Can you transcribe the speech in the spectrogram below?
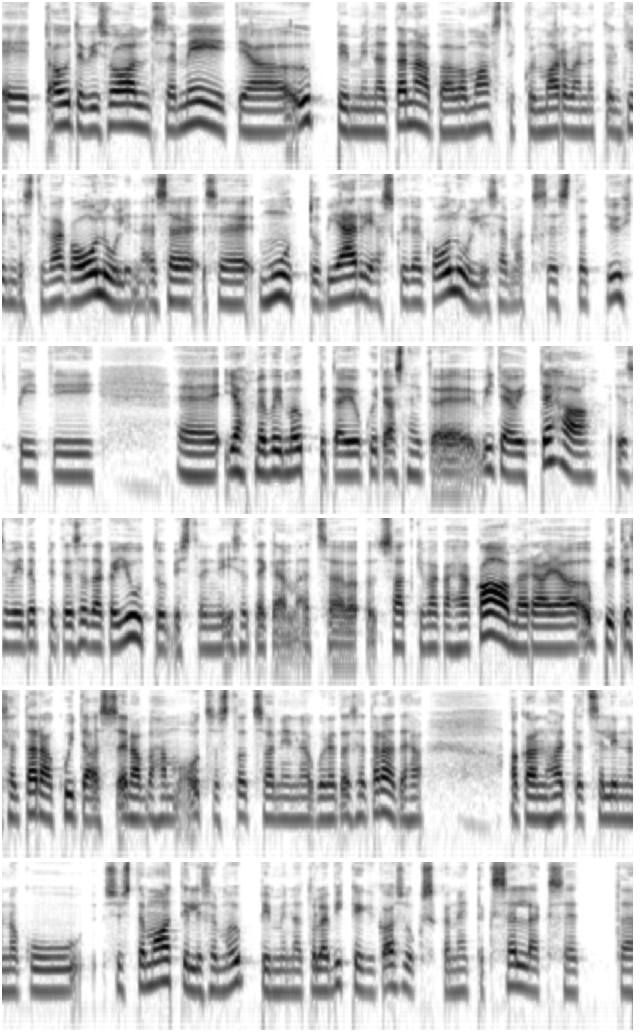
et audiovisuaalse meedia õppimine tänapäeva maastikul, ma arvan, et on kindlasti väga oluline, see, see muutub järjest kuidagi olulisemaks, sest et ühtpidi eh, jah, me võime õppida ju, kuidas neid eh, videoid teha ja sa võid õppida seda ka Youtube'ist on ju ise tegema, et sa saadki väga hea kaamera ja õpid lihtsalt ära, kuidas enam-vähem otsast otsani nagu need asjad ära teha. aga noh, et, et selline nagu süstemaatilisem õppimine tuleb ikkagi kasuks ka näiteks selleks, et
